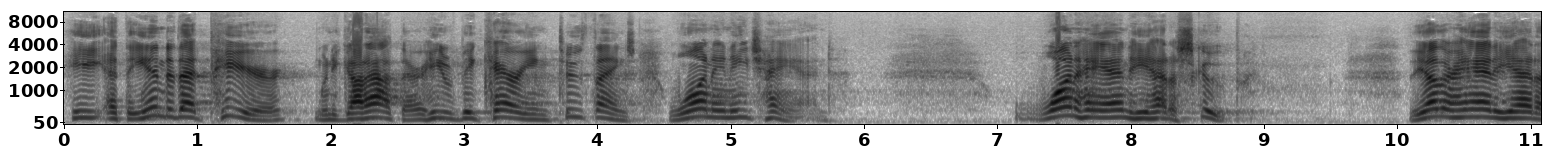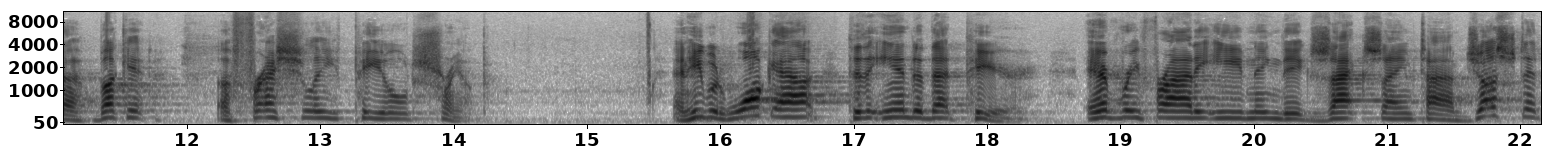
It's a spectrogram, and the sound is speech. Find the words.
he, at the end of that pier, when he got out there, he would be carrying two things, one in each hand. One hand, he had a scoop. The other hand, he had a bucket of freshly peeled shrimp. And he would walk out to the end of that pier every Friday evening, the exact same time, just at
